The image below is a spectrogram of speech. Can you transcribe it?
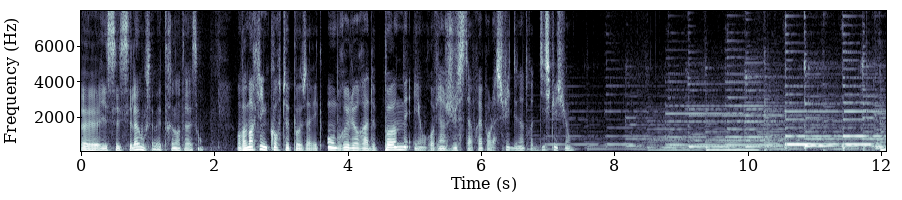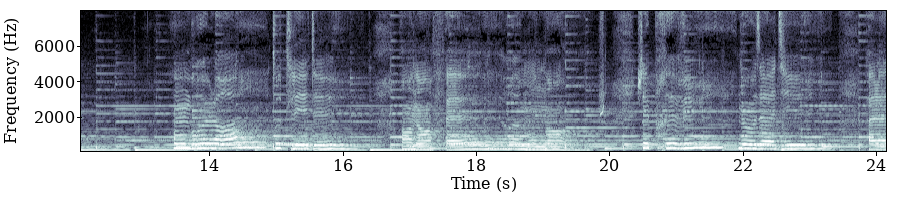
euh, et c'est là où ça va être très intéressant. On va marquer une courte pause avec On brûlera de pommes et on revient juste après pour la suite de notre discussion. On brûlera toutes les deux en enfer, mon ange. J'ai prévu nos adieux à la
